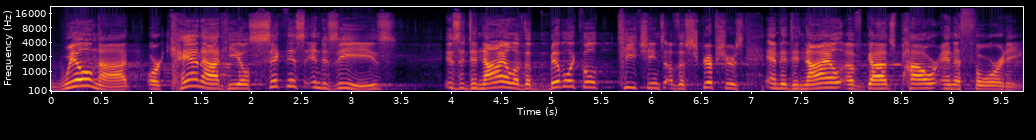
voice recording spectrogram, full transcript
will not, or cannot heal sickness and disease is a denial of the biblical teachings of the scriptures and a denial of God's power and authority.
